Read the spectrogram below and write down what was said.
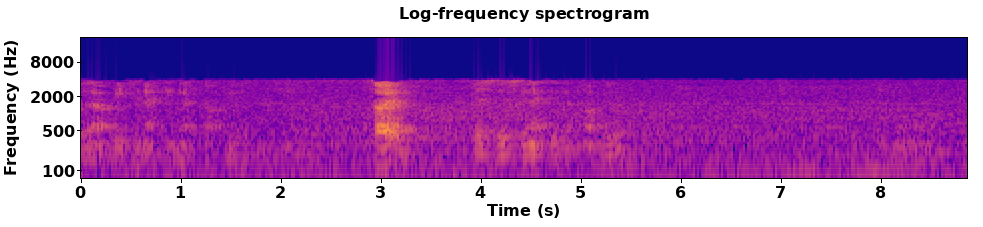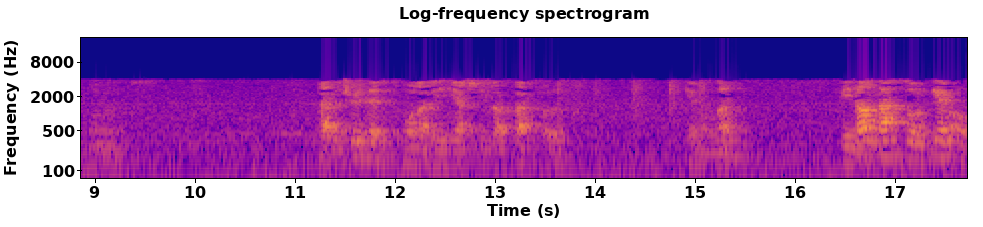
Without reconnecting that top view. Sorry? Just disconnecting the top view. But the truth is, it's more likely he actually does that sort of gimel, no? If he does that sort of gimel,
